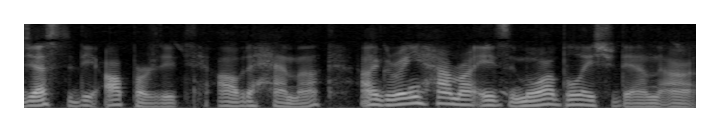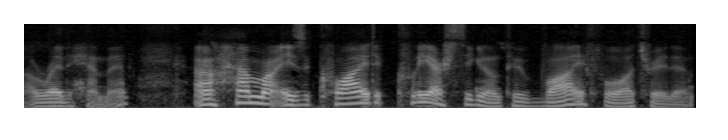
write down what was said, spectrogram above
just the opposite of the hammer. A green hammer is more bullish than a red hammer. A hammer is quite clear signal to buy for a trader.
